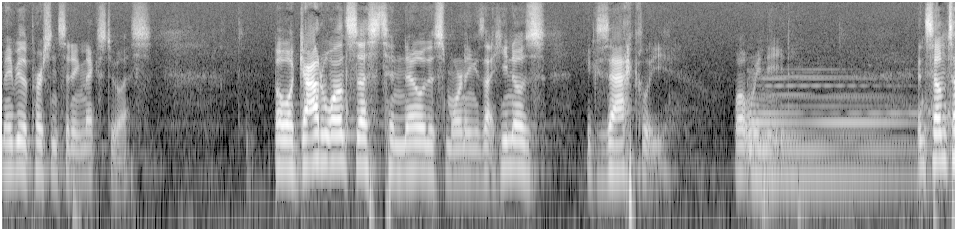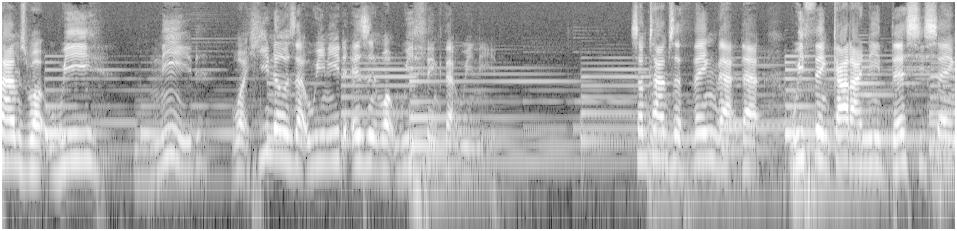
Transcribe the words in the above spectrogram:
maybe the person sitting next to us. But what God wants us to know this morning is that He knows exactly what we need. And sometimes what we need, what He knows that we need, isn't what we think that we need. Sometimes the thing that, that we think, God, I need this, He's saying,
